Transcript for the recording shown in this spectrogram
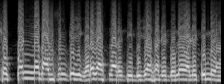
चोपन्न धावसंख्येची गरज असणार आहे ती विजयासाठी डोनेवाडी टिंबळा.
